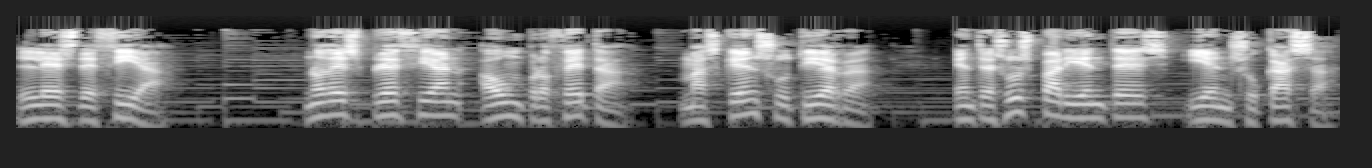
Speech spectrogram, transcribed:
Les decía, no desprecian a un profeta más que en su tierra, entre sus parientes y en su casa.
